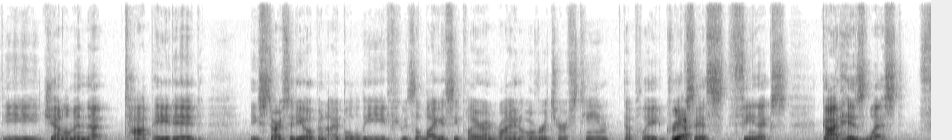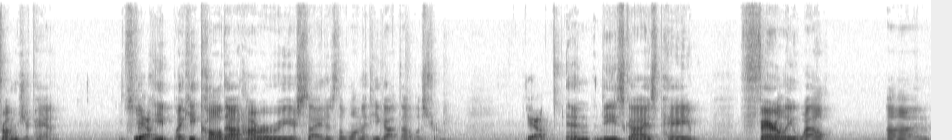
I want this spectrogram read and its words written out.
The gentleman that top aided the Star City Open, I believe he was a legacy player on Ryan Overturf's team that played Yeah. Grixis Phoenix, got his list from Japan. So Yeah. He like he called out Haruru's site as the one that he got that list from. yeah, And these guys pay fairly well on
